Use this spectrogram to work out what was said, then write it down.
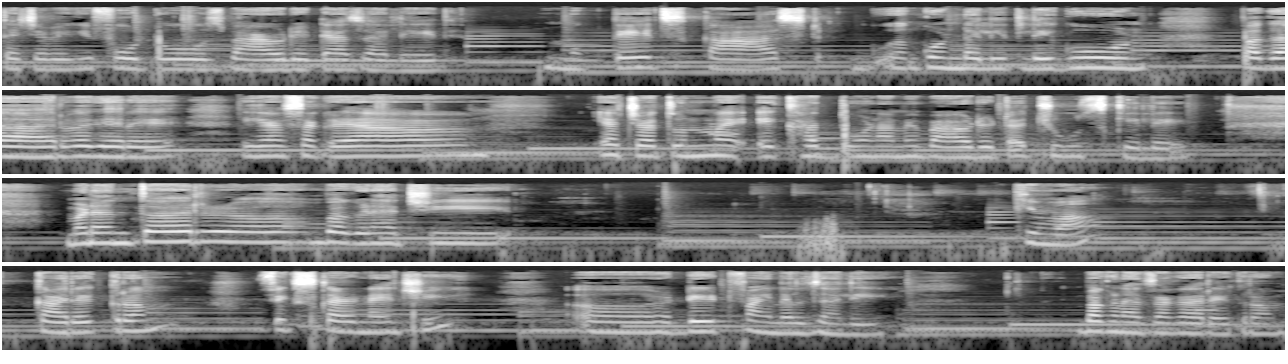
त्याच्यापैकी फोटोज बायोडेटा झालेत. मग तेच कास्ट कुंडलीतले गुण पगार वगैरे या सगळ्या याच्यातून मग एखाद दोन आम्ही बायोडेटा चूज केले. मग नंतर बघण्याची किंवा कार्यक्रम फिक्स करण्याची डेट फायनल झाली. बघण्याचा कार्यक्रम.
